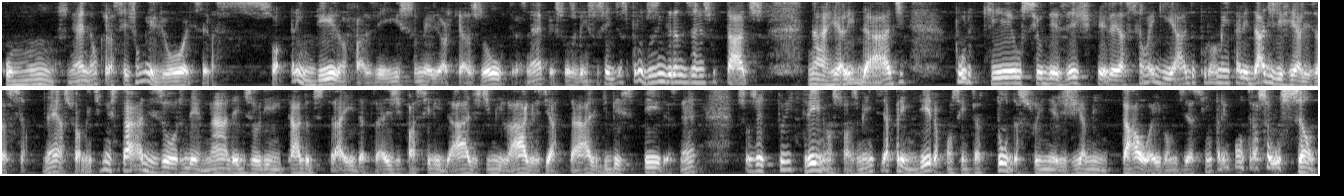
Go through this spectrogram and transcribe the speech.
comuns, né? Não que elas sejam melhores, elas só aprenderam a fazer isso melhor que as outras, né? Pessoas bem-sucedidas produzem grandes resultados na realidade, porque o seu desejo de realização é guiado por uma mentalidade de realização. Né? A sua mente não está desordenada, desorientada ou distraída atrás de facilidades, de milagres, de atalho, de besteiras. Né? Pessoas atitude treinam as suas mentes e aprenderam a concentrar toda a sua energia mental, aí, vamos dizer assim, para encontrar solução.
